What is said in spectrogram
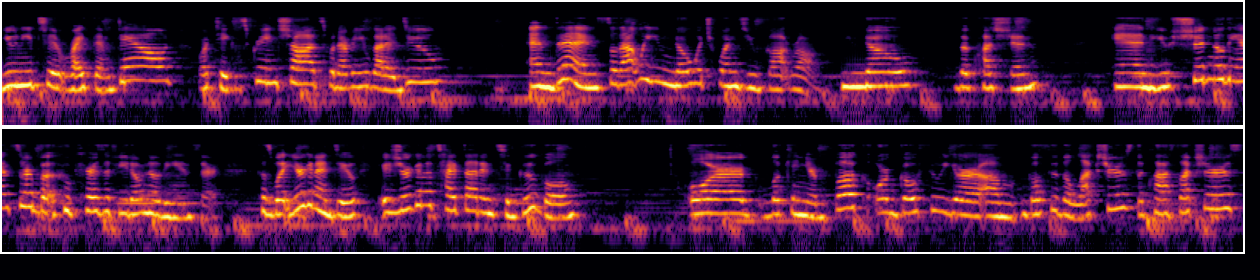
you need to write them down or take screenshots, whatever you gotta do. And then, so that way you know which ones you got wrong you know the question and you should know the answer, but who cares if you don't know the answer? Because what you're going to do is you're going to type that into Google or look in your book or go through your um, go through the lectures, the class lectures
